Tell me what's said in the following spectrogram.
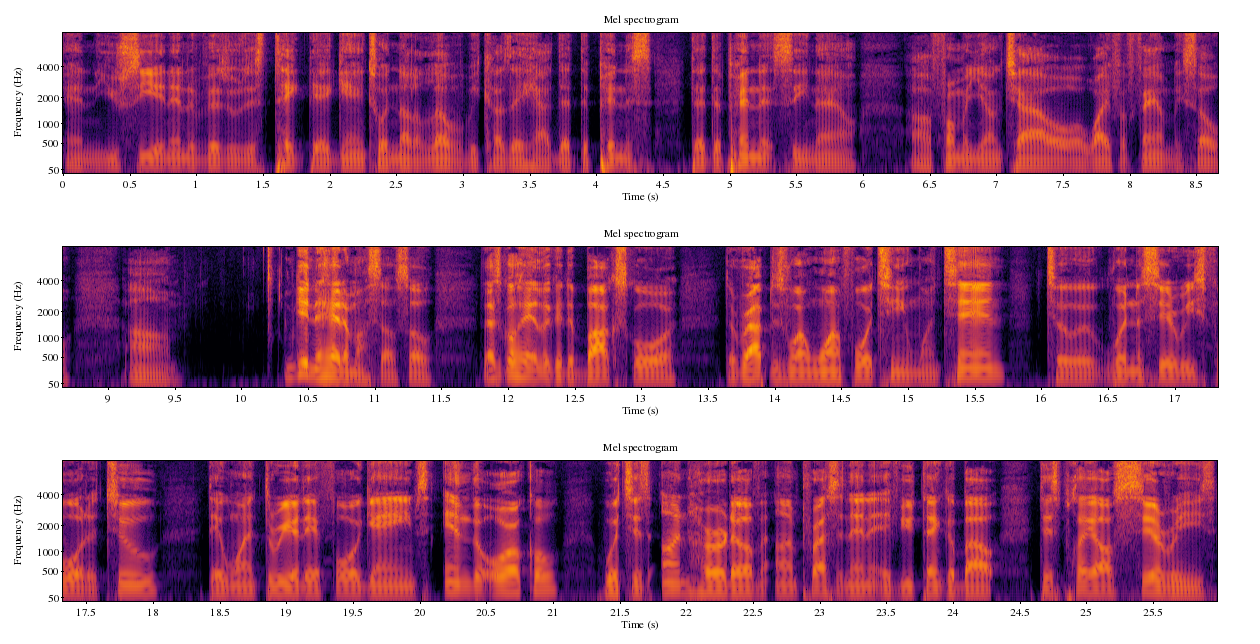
and you see an individual just take their game to another level because they have that dependence that dependency now uh, from a young child or wife or family. So um, I'm getting ahead of myself. So let's go ahead and look at the box score. The Raptors won 114 110 to win the series 4 to 2. They won three of their four games in the Oracle, which is unheard of and unprecedented. If you think about this playoff series,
